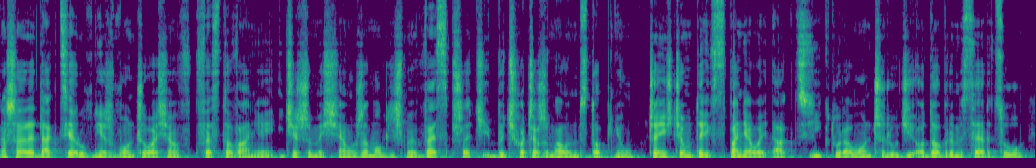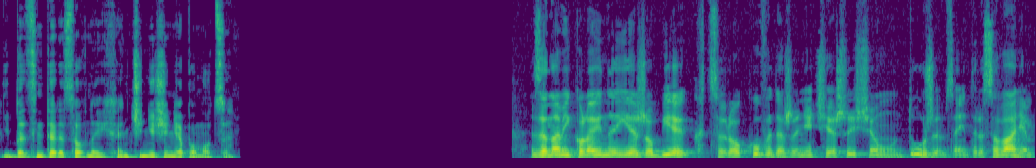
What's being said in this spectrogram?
Nasza redakcja również włączyła się w kwestowanie i cieszymy się, że mogliśmy wesprzeć i być chociaż w małym stopniu częścią tej wspaniałej akcji, która łączy ludzi o dobrym sercu i bezinteresownej chęci niesienia pomocy. Za nami kolejny jeżobieg. Co roku wydarzenie cieszy się dużym zainteresowaniem.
